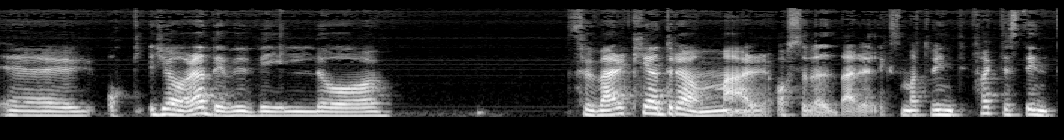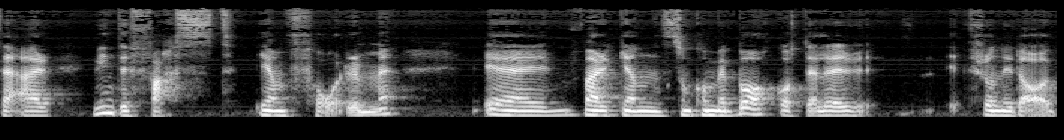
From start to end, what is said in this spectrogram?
eh, och göra det vi vill och förverkliga drömmar och så vidare. Liksom att vi inte, faktiskt inte är, vi är inte fast i en form, eh, varken som kommer bakåt eller från idag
